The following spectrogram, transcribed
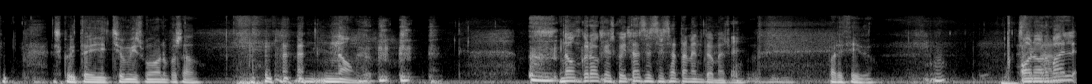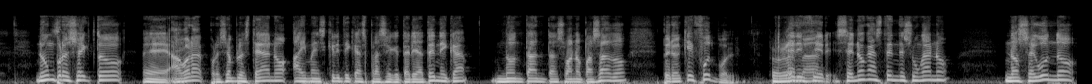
Escoitei xo mismo ano pasado. Non. Non creo que escoitases exactamente o mesmo. Parecido. O normal nun proxecto eh, agora, por exemplo, este ano hai máis críticas para a Secretaría Técnica, non tantas o ano pasado, pero que é fútbol. Programa- É dicir, se non ascendes un ano, no segundo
